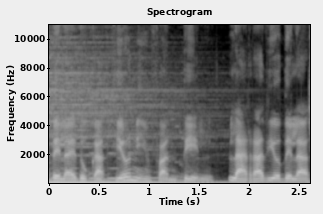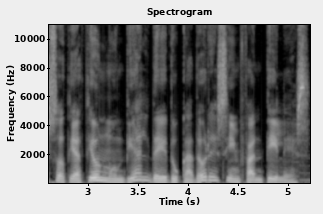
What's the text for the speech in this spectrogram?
De la Educación Infantil, la radio de la Asociación Mundial de Educadores Infantiles.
